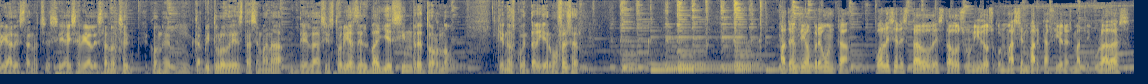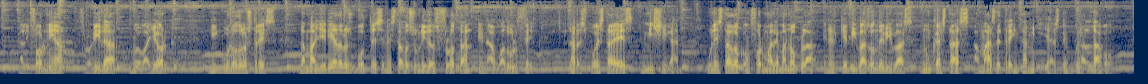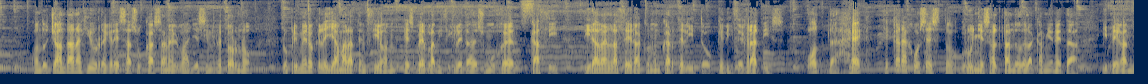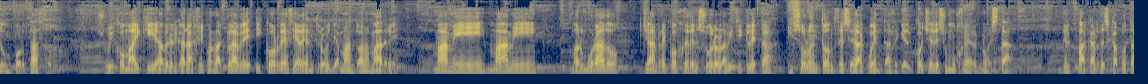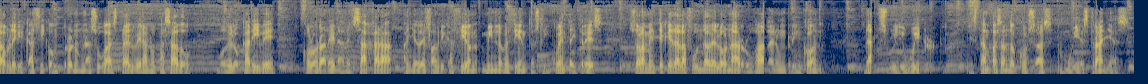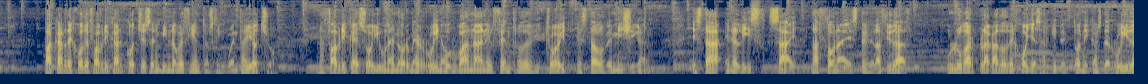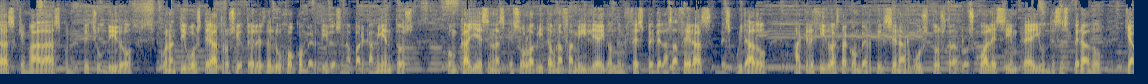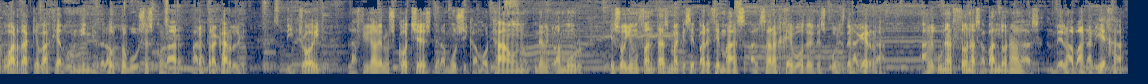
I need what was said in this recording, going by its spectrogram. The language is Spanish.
serial esta noche, si hay serial esta noche, con el capítulo de esta semana de las historias del Valle sin retorno que nos cuenta Guillermo Fesser. Atención, pregunta. ¿Cuál es el estado de Estados Unidos con más embarcaciones matriculadas? ¿California, Florida, Nueva York? Ninguno de los tres. La mayoría de los botes en Estados Unidos flotan en agua dulce. La respuesta es Michigan, un estado con forma de manopla en el que vivas donde vivas, nunca estás a más de 30 millas de un gran lago. Cuando John Danahue regresa a su casa en el Valle sin retorno, lo primero que le llama la atención es ver la bicicleta de su mujer, Cathy, tirada en la acera con un cartelito que dice gratis. What the heck? ¿Qué carajo es esto? gruñe saltando de la camioneta y pegando un portazo. Su hijo Mikey abre el garaje con la clave y corre hacia adentro llamando a la madre. Mami, mami. Malhumorado, Jan recoge del suelo la bicicleta y solo entonces se da cuenta de que el coche de su mujer no está del Packard descapotable que casi compró en una subasta el verano pasado, modelo Caribe, color arena del Sáhara, año de fabricación 1953, solamente queda la funda de lona arrugada en un rincón. That's really weird. Están pasando cosas muy extrañas. Packard dejó de fabricar coches en 1958. La fábrica es hoy una enorme ruina urbana en el centro de Detroit, estado de Michigan. Está en el East Side, la zona este de la ciudad, un lugar plagado de joyas arquitectónicas derruidas, quemadas, con el techo hundido, con antiguos teatros y hoteles de lujo convertidos en aparcamientos, con calles en las que solo habita una familia y donde el césped de las aceras, descuidado, ha crecido hasta convertirse en arbustos tras los cuales siempre hay un desesperado que aguarda que baje algún niño del autobús escolar para atracarle. Detroit, la ciudad de los coches, de la música Motown, del glamour, es hoy un fantasma que se parece más al Sarajevo de después de la guerra algunas zonas abandonadas de La Habana Vieja.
